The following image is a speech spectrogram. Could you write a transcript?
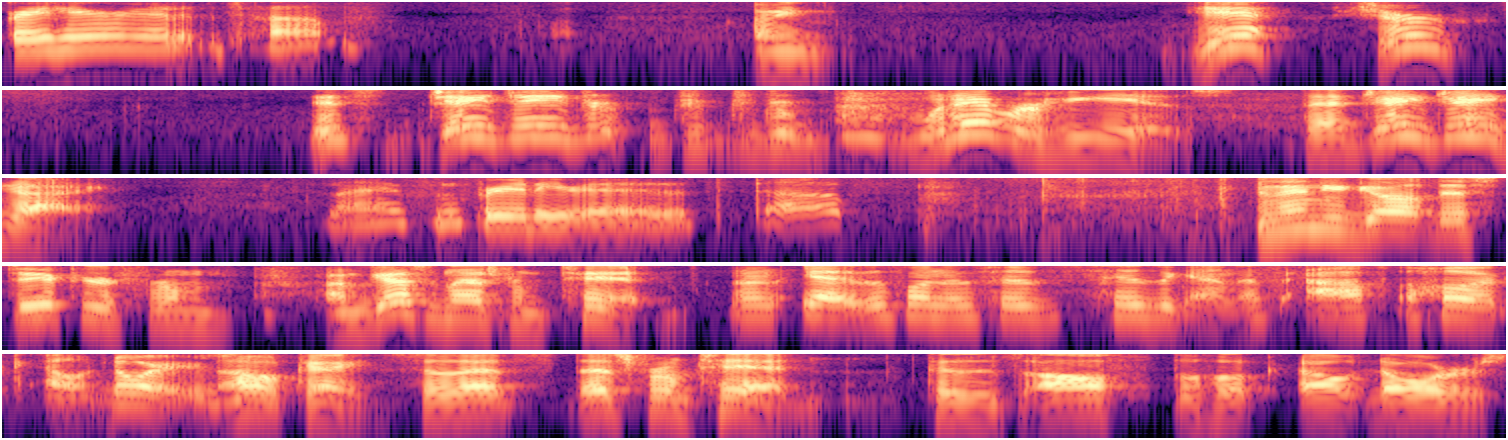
Right here, right at the top. I mean, yeah, sure. It's JJ, Dr- Dr- Dr- whatever he is. That JJ guy. Nice and pretty red at the top. And then you got this sticker from, I'm guessing that's from Ted. Uh, yeah, this one is his his again. It's off the hook outdoors. Okay, so that's that's from Ted because it's off the hook outdoors.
